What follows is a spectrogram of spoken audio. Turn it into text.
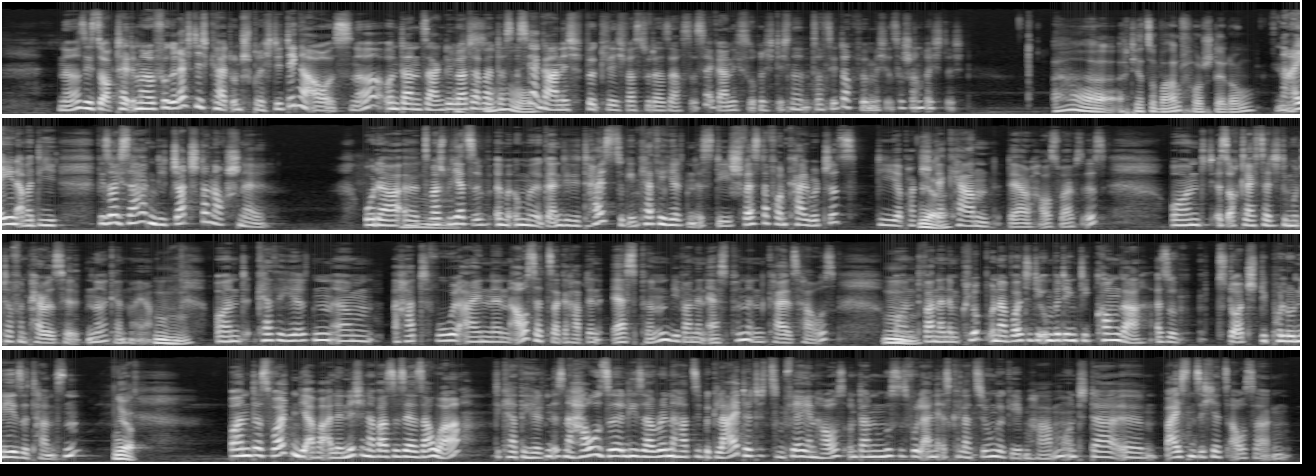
Ne? Sie sorgt halt immer nur für Gerechtigkeit und spricht die Dinge aus. Ne? Und dann sagen die Leute, aber das so. ist ja gar nicht wirklich, was du da sagst. Ist ja gar nicht so richtig. Ne? Das sieht doch für mich, ist es schon richtig. Ah, ach, die hat so Wahnvorstellungen. Nein, aber die, wie soll ich sagen, die judgt dann auch schnell. Oder äh, zum Beispiel jetzt, um, um in die Details zu gehen, Kathy Hilton ist die Schwester von Kyle Richards, die ja praktisch Ja. der Kern der Housewives ist. Und ist auch gleichzeitig die Mutter von Paris Hilton, ne? kennt man ja. Und Kathy Hilton ähm, hat wohl einen Aussetzer gehabt in Aspen. Die waren in Aspen, in Kyles Haus. Und waren dann im Club. Und dann wollte die unbedingt die Conga, also zu Deutsch die Polonaise tanzen. Ja. Und das wollten die aber alle nicht. Und da war sie sehr sauer. Die Kathy Hilton ist nach Hause. Lisa Rinne hat sie begleitet zum Ferienhaus. Und dann muss es wohl eine Eskalation gegeben haben. Und da äh, beißen sich jetzt Aussagen.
